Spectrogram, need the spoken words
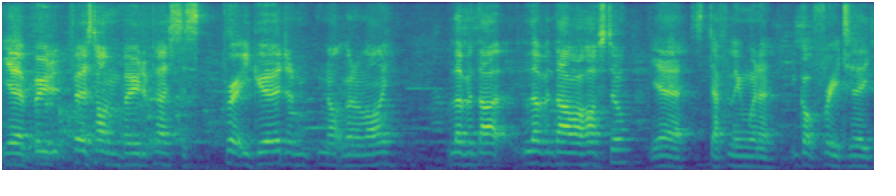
yeah, Bud- first time in Budapest is pretty good. I'm not gonna lie. 11th hour, 11th hour hostel. Yeah, it's definitely a winner. You got free tea.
